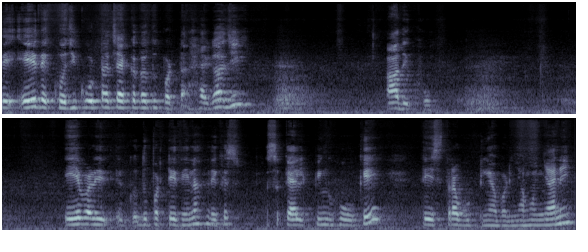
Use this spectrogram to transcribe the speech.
ਤੇ ਇਹ ਦੇਖੋ ਜੀ, ਕੋਟਾ ਚੈੱਕ ਦਾ ਦੁਪੱਟਾ ਹੈਗਾ ਜੀ। ਆ ਦੇਖੋ। ਇਹ ਵਾਲੇ ਦੁਪੱਟੇ ਤੇ ਨਾ, ਦੇਖੋ ਸਕੈਲਪਿੰਗ ਹੋ ਕੇ ਤੇ ਇਸ ਤਰ੍ਹਾਂ ਬੁੱਟੀਆਂ ਬਣੀਆਂ ਹੋਈਆਂ ਨੇ।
